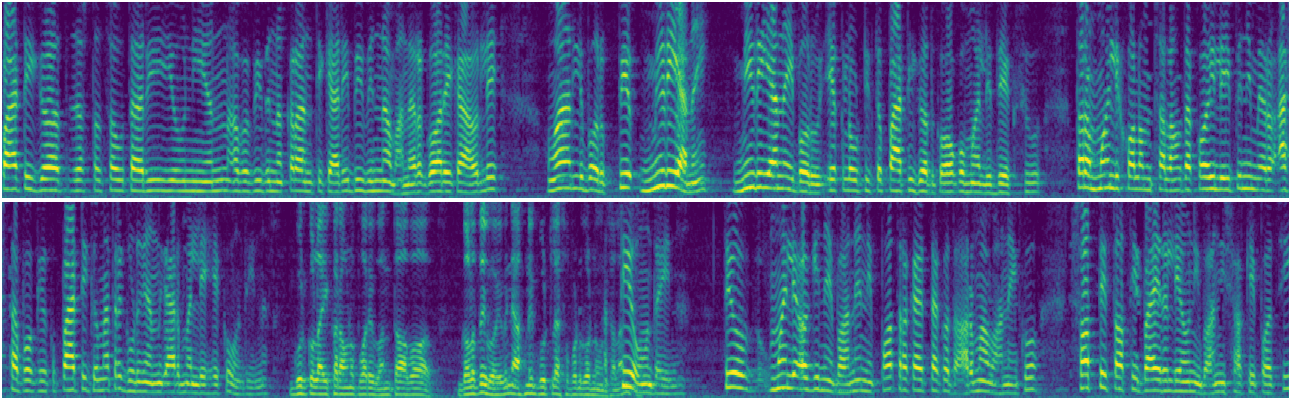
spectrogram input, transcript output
पार्टीगत जस्तो चौतारी युनियन अब विभिन्न क्रान्तिकारी विभिन्न भनेर गरेकाहरूले उहाँहरूले बरु पे मिडिया नै मिडिया नै बरु एकलौटी त पार्टीगत गएको मैले देख्छु। तर मैले कलम चलाउँदा कहिल्यै पनि मेरो आस्था बोकेको पार्टीको मात्रै गुणगान गाएर मैले लेखेको हुँदिनँ। गुटको लागि कराउनु पऱ्यो भने त अब गलतै भयो भने आफ्नै गुटलाई सपोर्ट गर्नुहुन्छ त्यो। हुँदैन। त्यो मैले अघि नै भने नि पत्रकारिताको धर्म भनेको सत्य तथ्य बाहिर ल्याउने भनिसकेपछि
